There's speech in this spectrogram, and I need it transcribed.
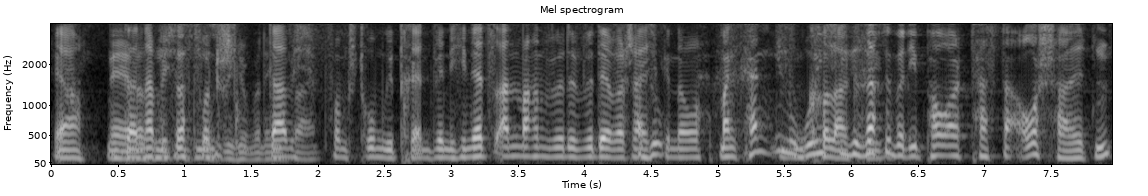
ja, und dann habe ich das von, da hab ich vom Strom getrennt. Wenn ich ihn jetzt anmachen würde, würde er wahrscheinlich wahrscheinlich genau. Man kann ihn ruhig, Collar wie gesagt, kriegen. über die Power-Taste ausschalten.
